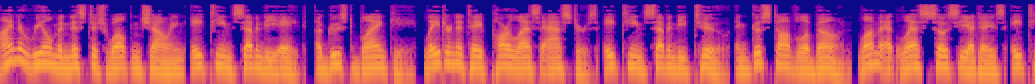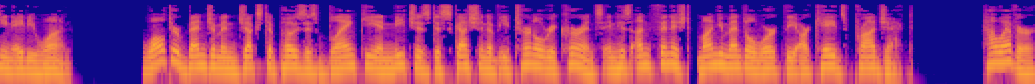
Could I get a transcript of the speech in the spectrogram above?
Eine real monistische Weltanschauung 1878, Auguste Blanqui, L'Éternité par les Astres 1872 and Gustave Le Bon, L'Homme et les Sociétés 1881. Walter Benjamin juxtaposes Blanqui and Nietzsche's discussion of eternal recurrence in his unfinished, monumental work The Arcades Project. However,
